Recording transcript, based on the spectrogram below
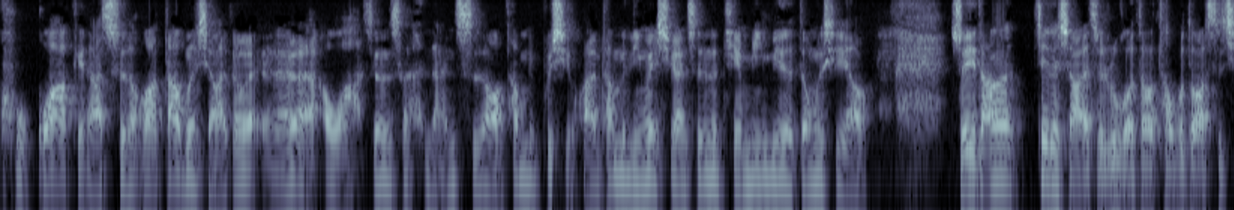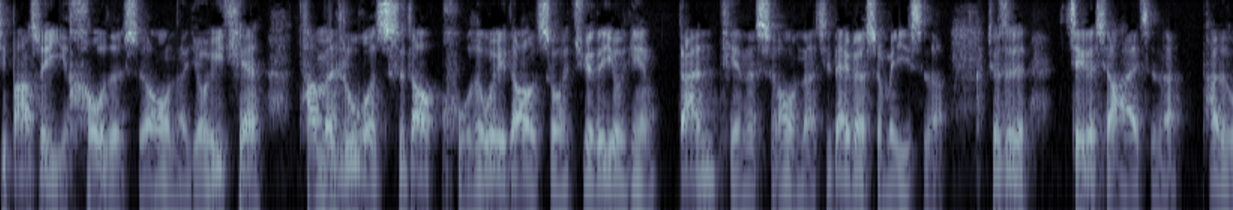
苦瓜给他吃的话，大部分小孩都会呃，哇，真的是很难吃哦，他们不喜欢，他们宁愿喜欢吃那甜蜜蜜的东西哦。所以当这个小孩子如果到差不多十七八岁以后的时候呢，有一天他们如果吃到苦的味道的时候，觉得有点甘甜的时候呢，就代表什么意思呢？就是这个小孩子呢，他的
